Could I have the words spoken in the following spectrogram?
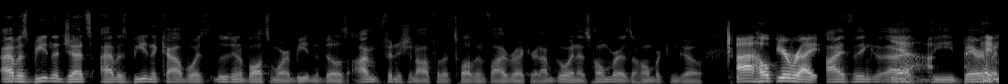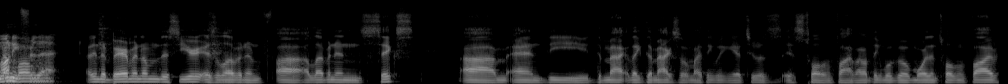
I was beating the Jets. I was beating the Cowboys, losing to Baltimore, and beating the Bills. I'm finishing off with a 12 and 5 record. I'm going as homer as a homer can go. I hope you're right. I think that Yeah, the bare pay minimum money for that. I think the bare minimum this year is 11 and uh, 11 and 6. Um, and the the ma- like the maximum I think we can get to is, is 12 and 5. I don't think we'll go more than 12 and 5,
